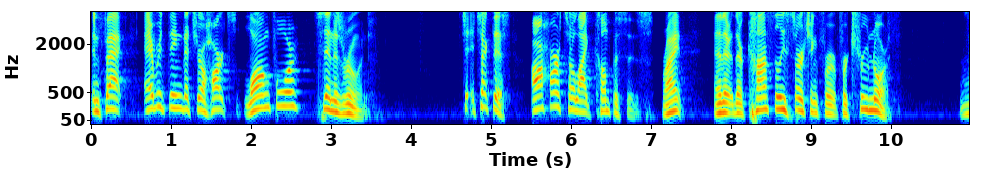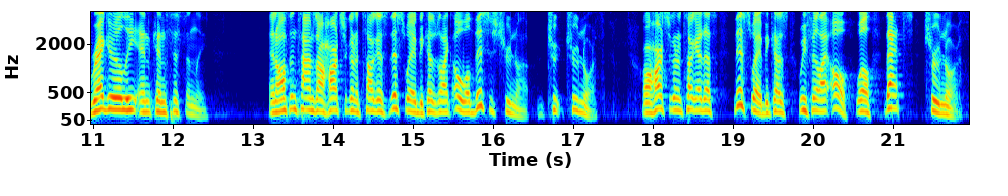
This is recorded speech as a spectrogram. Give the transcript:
In fact, everything that your hearts long for, sin is ruined. Ch- check this our hearts are like compasses, right? And they're, they're constantly searching for, for true north, regularly and consistently. And oftentimes our hearts are going to tug us this way because we're like, oh, well, this is true north. True, true north. Or our hearts are going to tug at us this way because we feel like, oh, well, that's true north.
